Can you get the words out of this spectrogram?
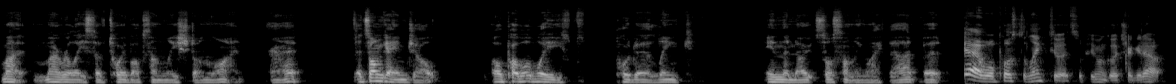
my my release of Toy Box Unleashed online. Right, it's on Game Jolt. I'll probably put a link in the notes or something like that. But yeah, we'll post a link to it so people can go check it out.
